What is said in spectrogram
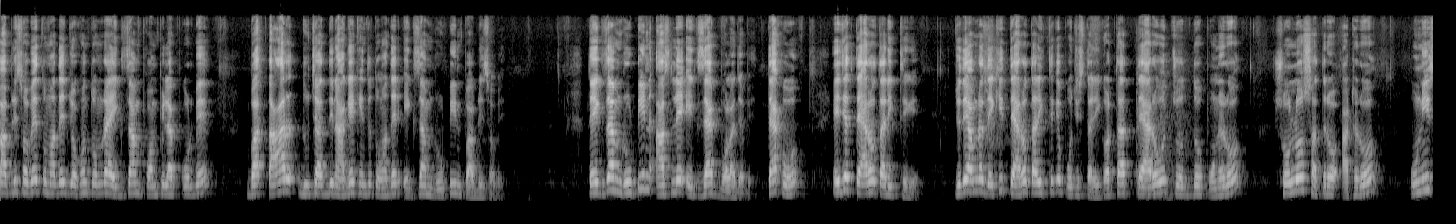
পাবলিশ হবে তোমাদের যখন তোমরা এক্সাম ফর্ম ফিল আপ করবে বা তার দু চার দিন আগে কিন্তু তোমাদের এক্সাম রুটিন পাবলিশ হবে। তো এক্সাম রুটিন আসলে এক্স্যাক্ট বলা যাবে। দেখো, এই যে তেরো তারিখ থেকে, যদি আমরা দেখি তেরো তারিখ থেকে পঁচিশ তারিখ, অর্থাৎ তেরো, চোদ্দ, পনেরো, ষোলো, সতেরো, আঠেরো, উনিশ,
